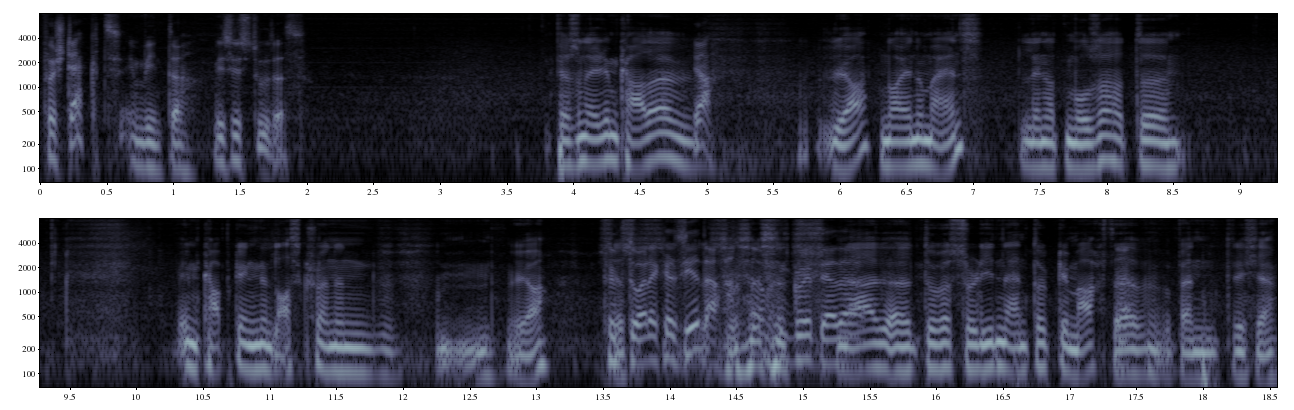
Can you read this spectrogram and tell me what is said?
verstärkt im Winter. Wie siehst du das? Personell im Kader, Ja. Ja neue Nummer 1. Lennart Moser hat äh, im Cup gegen den Lask schon einen, äh, ja, Fünf Tore kassiert, aber gut, ja, Na, äh, durchaus soliden Eindruck gemacht, äh, wobei natürlich, ja,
